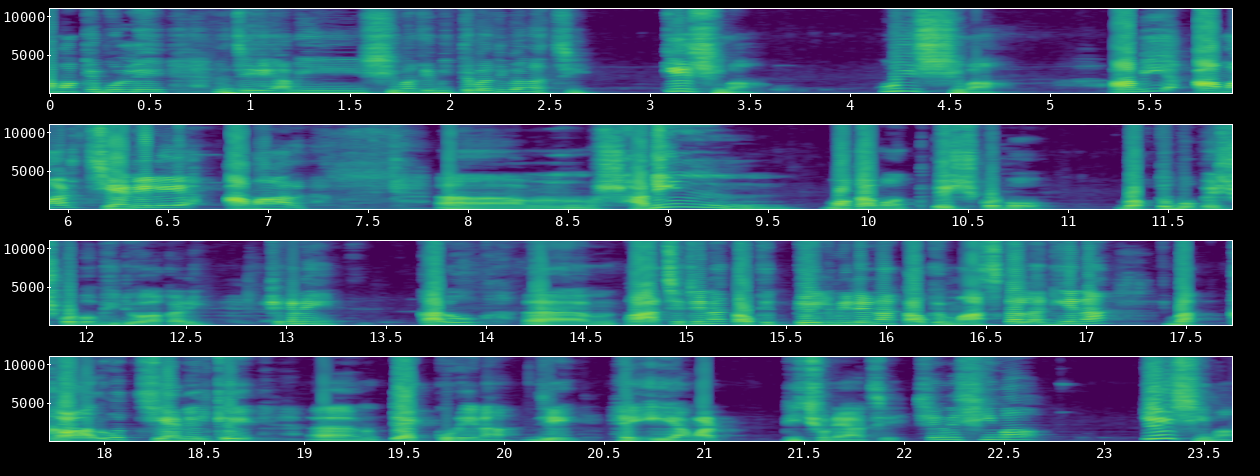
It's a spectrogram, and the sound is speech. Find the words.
আমাকে বললে যে আমি সীমাকে মিথ্যাবাদী বানাচ্ছি? কে সীমা? হুই সীমা? আমি আমার চ্যানেলে আমার স্বাধীন মতামত পেশ করব, বক্তব্য পেশ করব ভিডিও আকারে। সেখানে কারও পা চেটে না, কাউকে তেল মেরে না, কাউকে মাস্কা লাগিয়ে না, বা কারও চ্যানেলকে ট্যাগ করে না যে হ্যাঁ এ আমার পিছনে আছে। সেখানে সীমা, কে সীমা?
